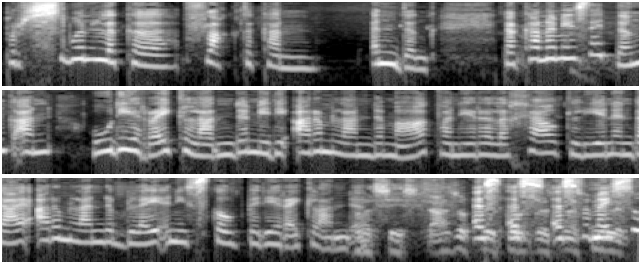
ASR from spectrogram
persoonlike vlak te kan indink, dan kan 'n mens net dink aan hoe die ryk lande met die arm lande maak wanneer hulle geld leen en daai arm lande bly in die skuld by die ryk lande. Presies, daar's op is is, is, vir my so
